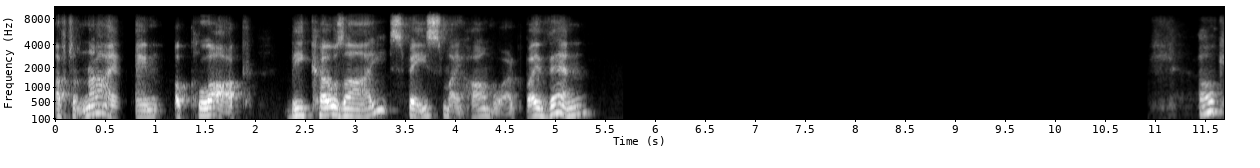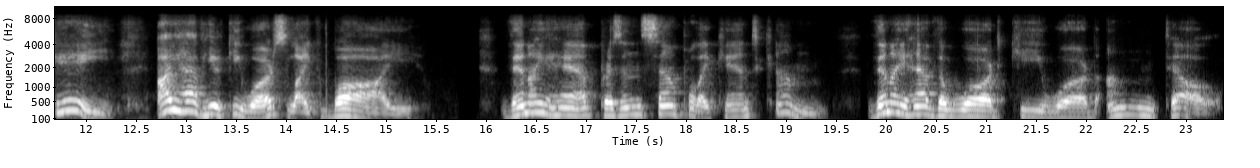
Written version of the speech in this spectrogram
after nine o'clock because I space my homework. By then, okay, I have here keywords like by. Then I have present sample, I can't come. Then I have the word keyword until.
